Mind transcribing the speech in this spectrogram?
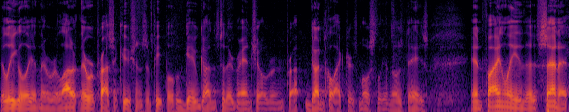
illegally. And there were a lot of, there were prosecutions of people who gave guns to their grandchildren, gun collectors mostly in those days. And finally, the Senate,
